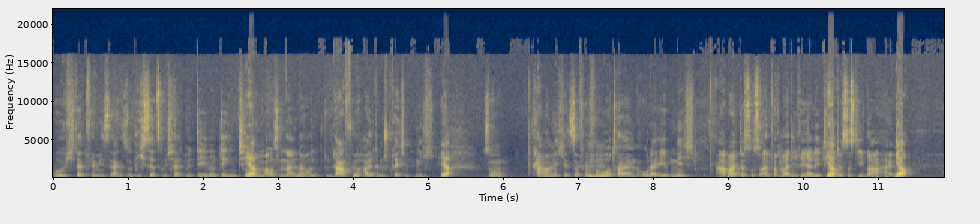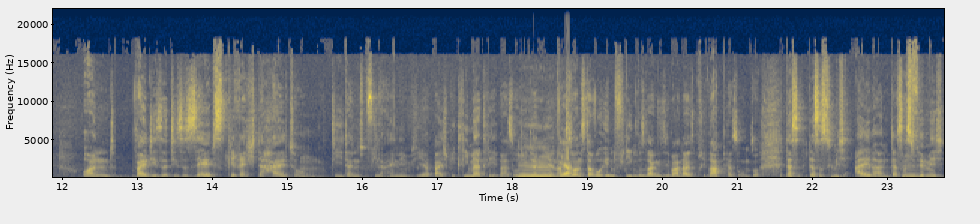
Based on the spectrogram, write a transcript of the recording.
wo ich dann für mich sage, so, ich setze mich halt mit den und den Themen ja. auseinander und dafür halt entsprechend nicht. Ja. So, kann man mich jetzt dafür mhm. verurteilen oder eben nicht, aber das ist einfach mal die Realität, ja. das ist die Wahrheit. Ja. Und weil diese, diese selbstgerechte Haltung, die dann so viele einnehmen, hier Beispiel Klimakleber, so, die mhm, dann hier nach ja. sonst da wohin fliegen, wo sagen, sie waren da als Privatperson, so. Das, das ist für mich albern, das mhm. ist für mich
